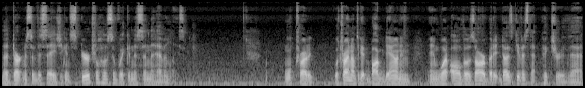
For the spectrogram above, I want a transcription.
the darkness of this age, against spiritual hosts of wickedness in the heavenlies. Won't try to, we'll try not to get bogged down in, in what all those are, but it does give us that picture that,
